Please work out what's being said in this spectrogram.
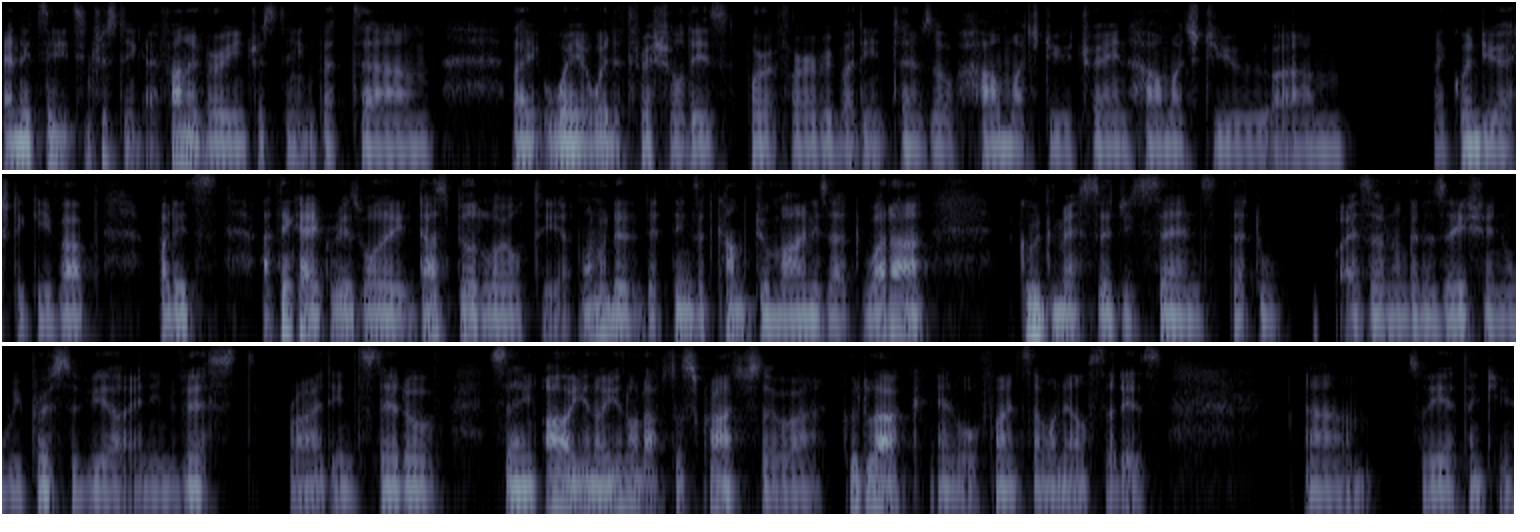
And it's it's interesting. I found it very interesting that um, like where where the threshold is for for everybody in terms of how much do you train, how much do you um like when do you actually give up but it's i think i agree as well that it does build loyalty one of the, the things that come to mind is that what a good message it sends that as an organization we persevere and invest right instead of saying oh you know you're not up to scratch so uh, good luck and we'll find someone else that is um, so yeah thank you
